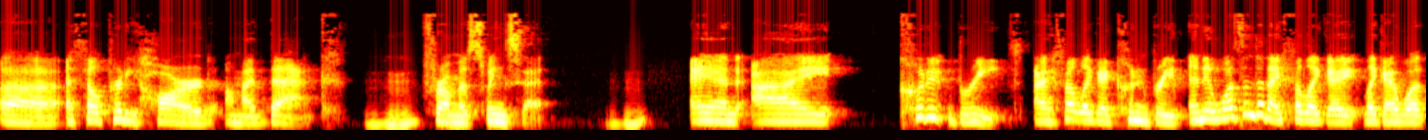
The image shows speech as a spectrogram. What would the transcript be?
uh, I fell pretty hard on my back Mhm, from a swing set, mhm. and I couldn't breathe. I felt like I couldn't breathe, and it wasn't that I felt like I like I was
